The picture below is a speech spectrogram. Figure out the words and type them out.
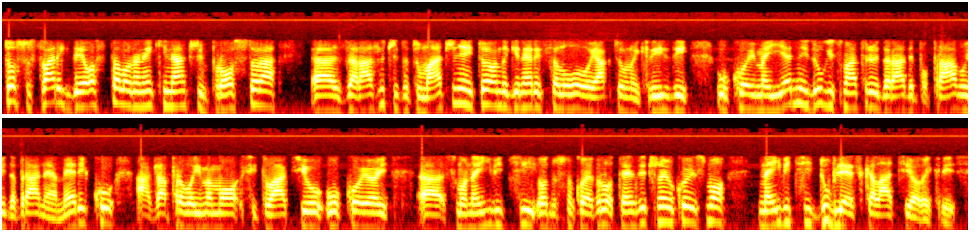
To su stvari gde je ostalo na neki način prostora E, za različita tumačenja i to je onda generisalo u ovoj aktualnoj krizi u kojima i jedni i drugi smatraju da rade po pravu i da brane Ameriku, a zapravo imamo situaciju u kojoj smo na ivici, odnosno koja je vrlo tenzična i u kojoj smo na ivici dublje eskalacije ove krize.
